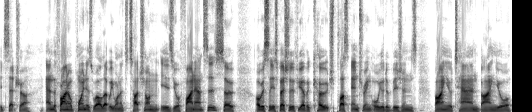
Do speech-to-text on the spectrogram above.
etc.? And the final point as well that we wanted to touch on is your finances. So, obviously, especially if you have a coach plus entering all your divisions, buying your tan, buying your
